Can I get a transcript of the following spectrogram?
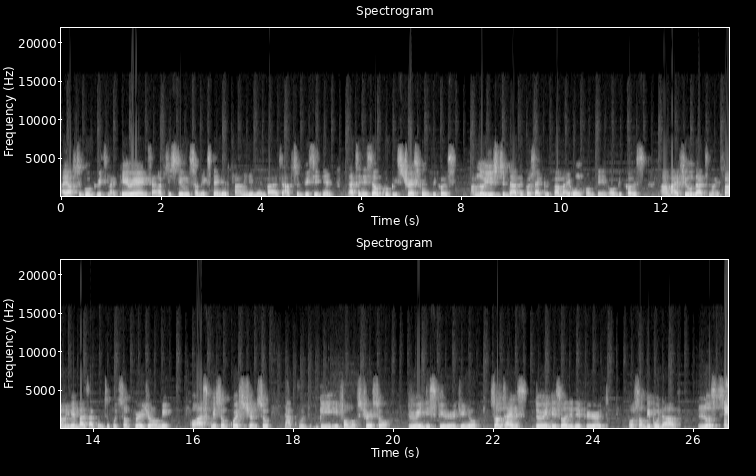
I have to go greet my parents. I have to stay with some extended family members. I have to visit them. That in itself could be stressful because I'm not used to that because I prefer my own company or because um, I feel that my family members are going to put some pressure on me or ask me some questions. So that would be a form of stressor during this period, you know. Sometimes during this holiday period, for some people that have lost some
